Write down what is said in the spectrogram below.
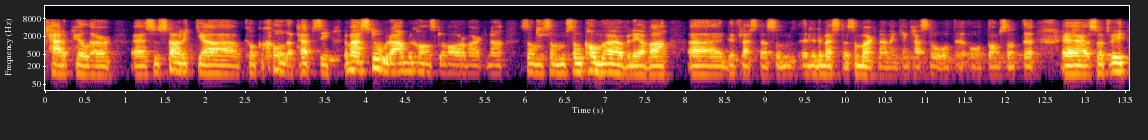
Caterpillar Eh, så starka Coca-Cola, Pepsi, de här stora amerikanska varumärkena som, som, som kommer att överleva uh, det flesta som, eller det mesta som marknaden kan kasta åt, åt dem. Så att, uh, så att vi,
